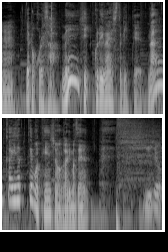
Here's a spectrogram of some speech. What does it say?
う。うん。やっぱこれさ、麺ひっくり返すときって、何回やってもテンション上がりません？よい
